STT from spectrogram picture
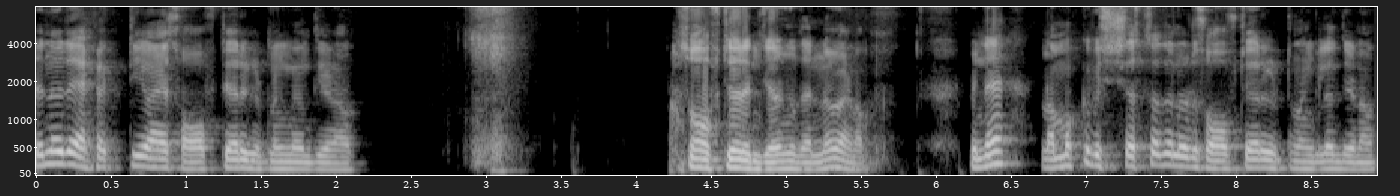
പിന്നെ ഒരു എഫക്റ്റീവായ സോഫ്റ്റ്വെയർ കിട്ടണമെങ്കിൽ എന്ത് ചെയ്യണം? സോഫ്റ്റ്വെയർ എഞ്ചിനീയറിംഗ് തന്നെ വേണം. പിന്നെ നമുക്ക് വിശ്വസ്തതയുള്ള ഒരു സോഫ്റ്റ്വെയർ കിട്ടണമെങ്കിൽ എന്ത് ചെയ്യണം?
